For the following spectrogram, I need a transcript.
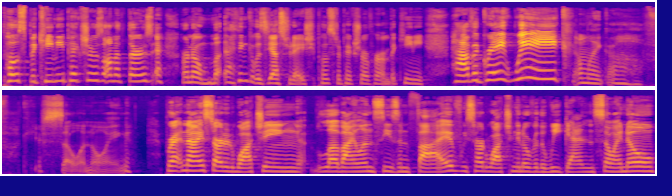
Post bikini pictures on a Thursday? Or no, I think it was yesterday. She posted a picture of her in bikini. Have a great week. I'm like, oh, fuck, you're so annoying. Brett and I started watching Love Island season five. We started watching it over the weekend, so I know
